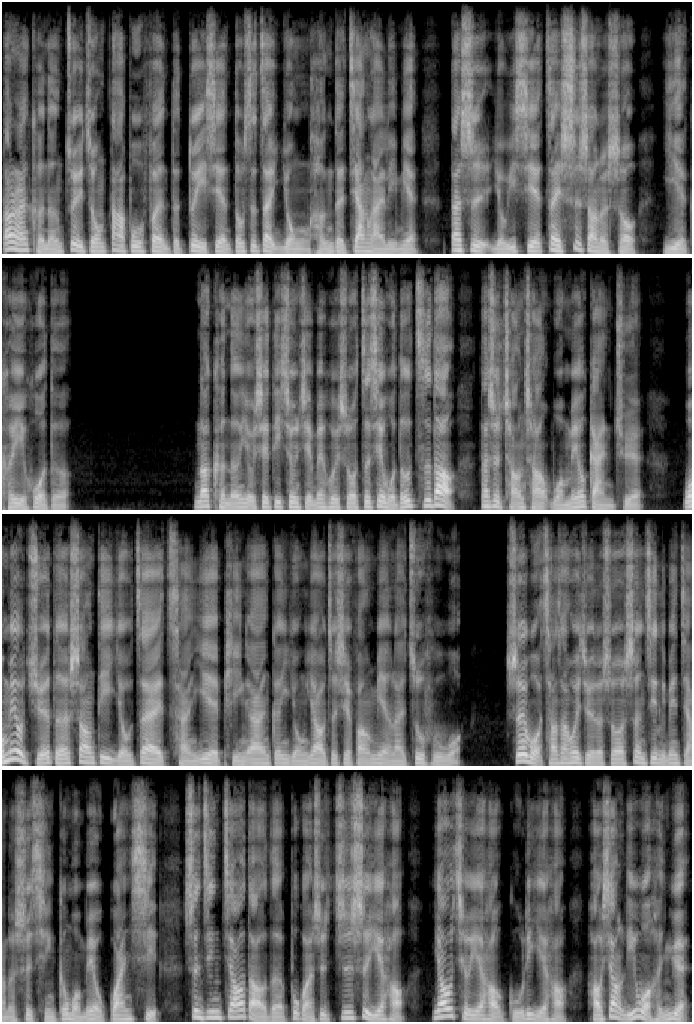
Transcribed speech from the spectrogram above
当然，可能最终大部分的兑现都是在永恒的将来里面，但是有一些在世上的时候也可以获得。那可能有些弟兄姐妹会说，这些我都知道，但是常常我没有感觉，我没有觉得上帝有在产业、平安跟荣耀这些方面来祝福我。所以我常常会觉得说，圣经里面讲的事情跟我没有关系，圣经教导的不管是知识也好，要求也好，鼓励也好，好像离我很远，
